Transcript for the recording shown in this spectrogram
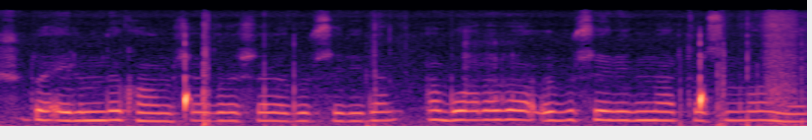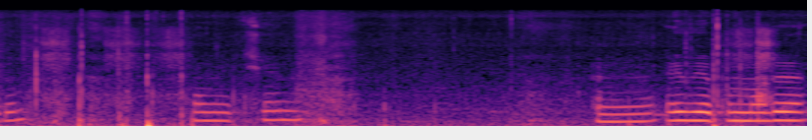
şu da elimde kalmış arkadaşlar öbür seriden. Ha, bu arada öbür serinin haritasında oynuyorum. Onun için e, ev yapımları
